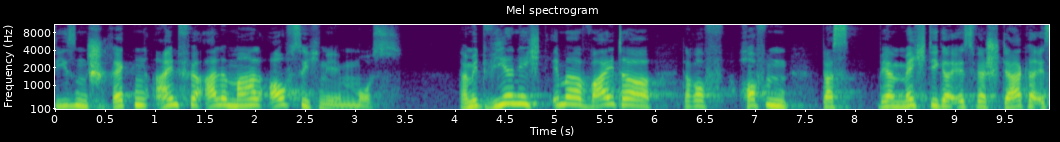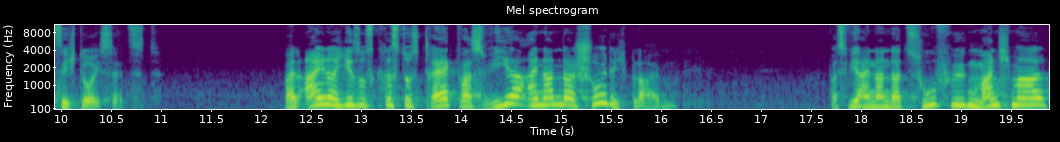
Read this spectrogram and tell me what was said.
diesen Schrecken ein für alle Mal auf sich nehmen muss damit wir nicht immer weiter darauf hoffen, dass wer mächtiger ist, wer stärker ist, sich durchsetzt. Weil einer Jesus Christus trägt, was wir einander schuldig bleiben, was wir einander zufügen, manchmal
